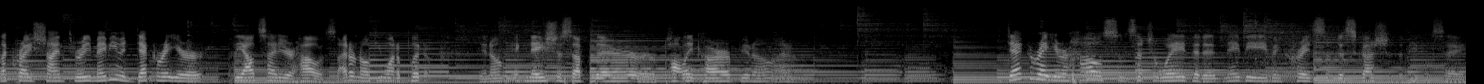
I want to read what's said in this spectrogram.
Let Christ shine through you. Maybe even decorate your the outside of your house. I don't know if you want to put, you know, Ignatius up there or Polycarp. You know, I don't know decorate your house in such a way that it maybe even creates some discussion that people say,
